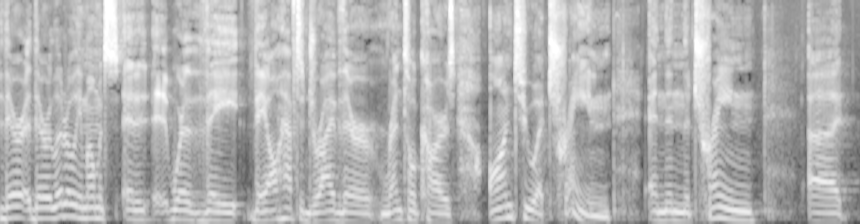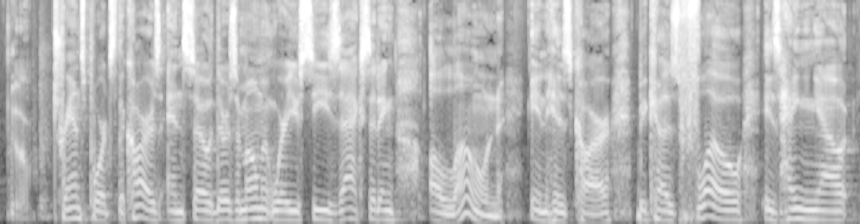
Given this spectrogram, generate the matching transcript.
There, there are literally moments uh, where they they all have to drive their rental cars onto a train, and then the train uh, transports the cars. And so there's a moment where you see Zach sitting alone in his car because Flo is hanging out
